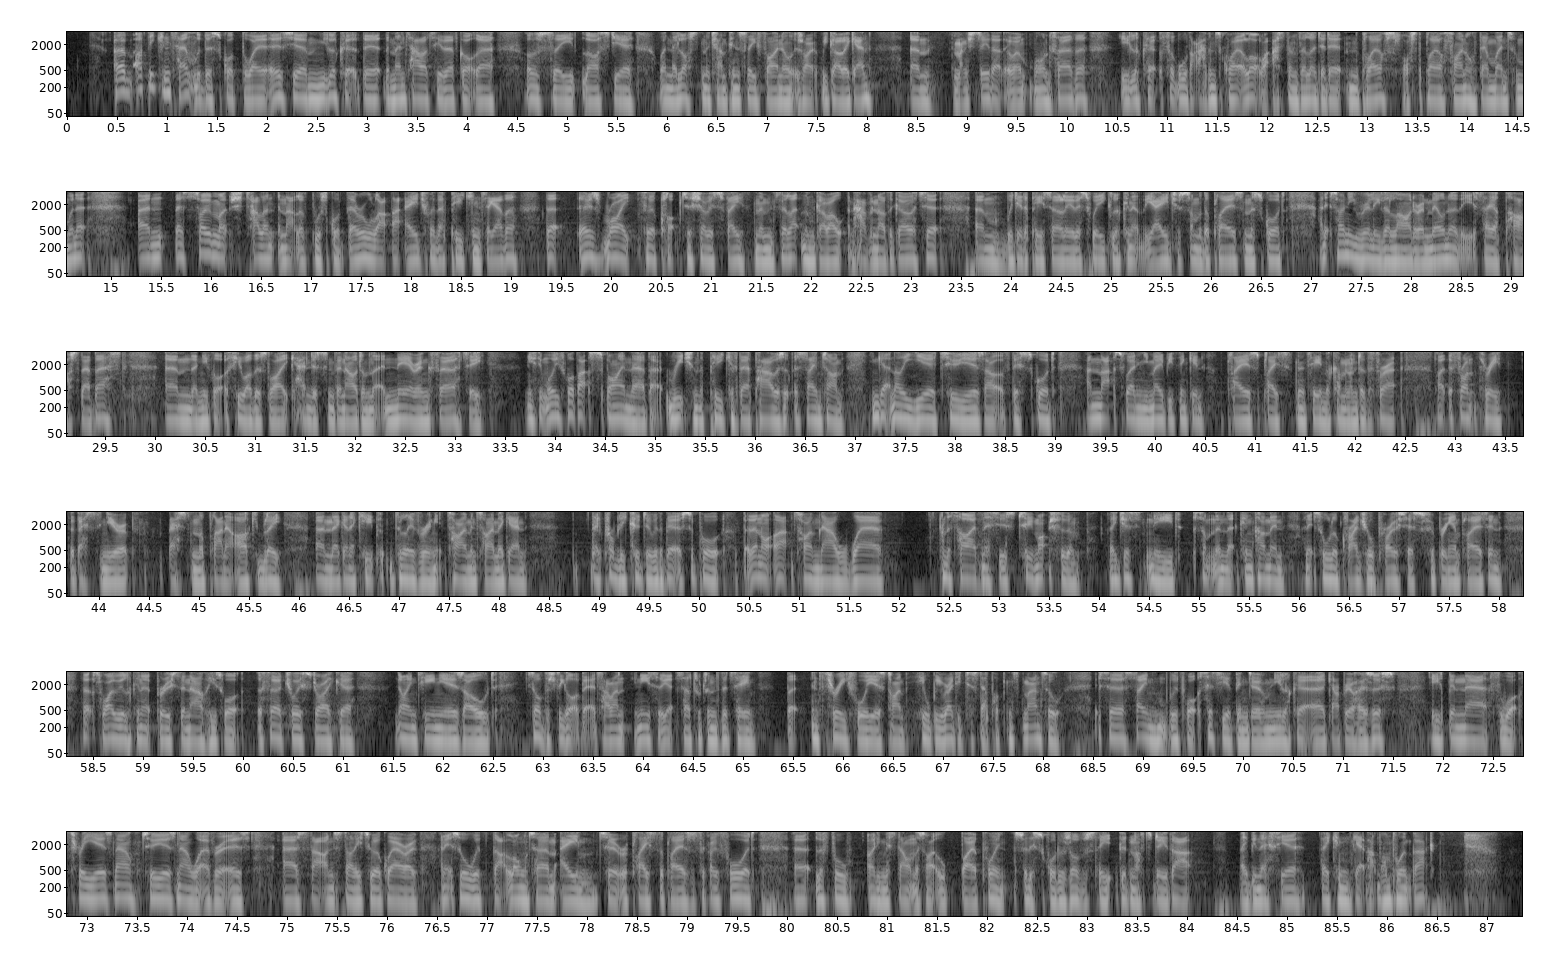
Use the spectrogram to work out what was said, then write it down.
Um, I'd be content with the squad the way it is. Um, you look at the, the mentality they've got there. Obviously, last year when they lost in the Champions League final, it was right, we go again. Um, they managed to do that. They went one further. You look at football, that happens quite a lot. Like Aston Villa did it in the playoffs, lost the playoff final, then went and won it. And there's so much talent in that Liverpool squad. They're all at that age where they're peaking together that it's right for Klopp to show his faith in them, to let them go out and have another go at it. Um, we did a piece earlier this week looking at the age of some of the players in the squad, and it's only really Lallana and Milner that you say are past their best. Um, then you've got a few others like Henderson, Wijnaldum that are nearing 30. And you think, well, you've got that spine there that reaching the peak of their powers at the same time. You can get another year, two years out of this squad, and that's when you may be thinking players, places in the team are coming under the threat. Like the front three, the best in Europe, best on the planet, arguably, and they're going to keep delivering it time and time again. They probably could do with a bit of support, but they're not at that time now where the tiredness is too much for them. They just need something that can come in, and it's all a gradual process for bringing players in. That's why we're looking at Brewster now. He's what the third choice striker, 19 years old. He's obviously got a bit of talent. He needs to get settled into the team. But in three, four years' time, he'll be ready to step up into the mantle. It's the same with what City have been doing. When you look at uh, Gabriel Jesus, he's been there for what three years now, two years now, whatever it is, as that understudy to Aguero, and it's all with that long-term aim to replace the players as they go forward. Uh, Liverpool only missed out on the title by a point, so this squad was obviously good enough to do that. Maybe next year they can get that one point back.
